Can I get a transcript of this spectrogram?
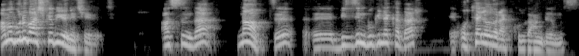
Ama bunu başka bir yöne çevirdi. Aslında ne yaptı? E, bizim bugüne kadar e, otel olarak kullandığımız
